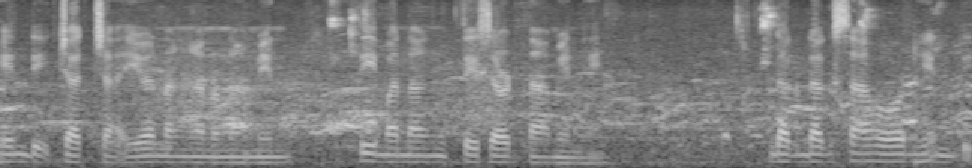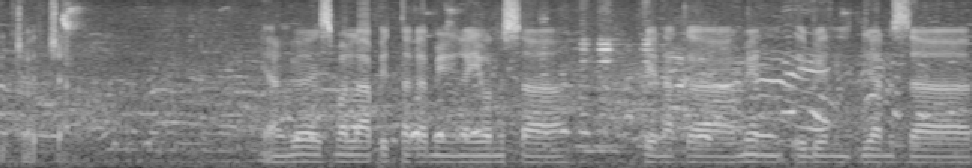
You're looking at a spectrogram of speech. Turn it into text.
Hindi chacha, yun ang ano namin, tema ng t-shirt namin eh. Dagdag sahod, hindi chacha. Yan guys, malapit na kami ngayon sa pinaka main event dyan sa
